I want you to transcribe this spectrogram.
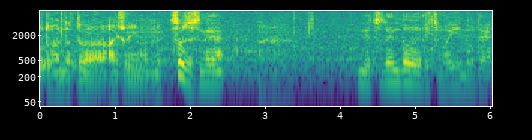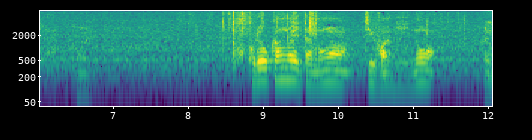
銅とハンダっていうのは相性いいもんね。そうですね。熱伝導率もいいので。これを考えたのがティファニーのはい。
